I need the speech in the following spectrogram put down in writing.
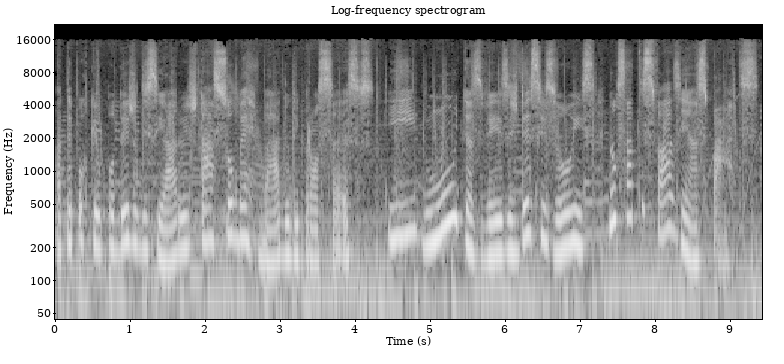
até porque o Poder Judiciário está assoberbado de processos e muitas vezes decisões não satisfazem as partes.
